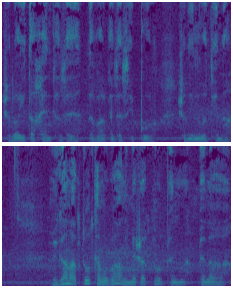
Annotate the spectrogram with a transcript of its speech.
שלא ייתכן כזה דבר, כזה סיפור של עינו וטינה. וגם האחדות כמובן, אם יש אחדות בין, בין ה...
